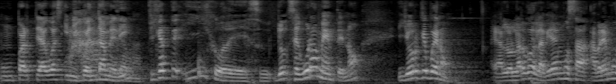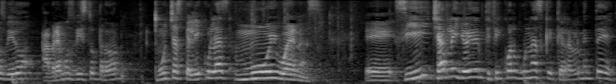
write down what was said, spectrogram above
un parteaguas y ni cuenta me di? Fíjate, hijo de eso. Yo, seguramente, ¿no? Y yo creo que, bueno, a lo largo de la vida hemos, habremos, visto, habremos visto, perdón, muchas películas muy buenas. Eh, sí, Charlie, yo identifico algunas que, que realmente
